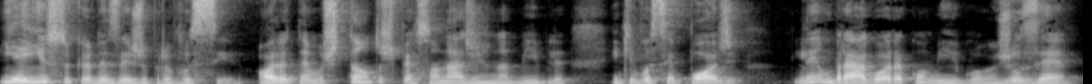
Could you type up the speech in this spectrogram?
E é isso que eu desejo para você. Olha, temos tantos personagens na Bíblia em que você pode lembrar agora comigo. Ó, José,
